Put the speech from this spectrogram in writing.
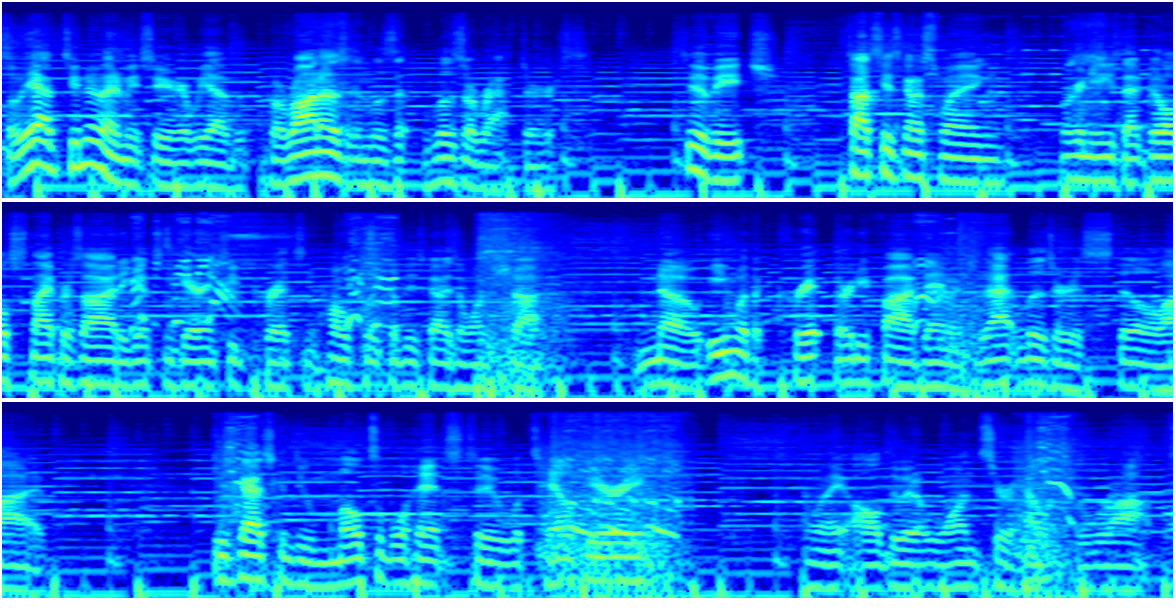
So we have two new enemies here. We have Piranhas and Liz Lizaraptors. Two of each. Tatsuya's gonna swing. We're going to use that good old Sniper's Eye to get some guaranteed crits and hopefully kill these guys in one shot. No, even with a crit 35 damage, that lizard is still alive. These guys can do multiple hits too with Tail Fury, and when they all do it at once, your health drops.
